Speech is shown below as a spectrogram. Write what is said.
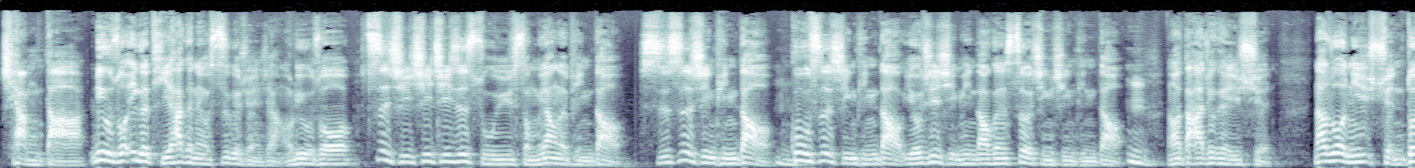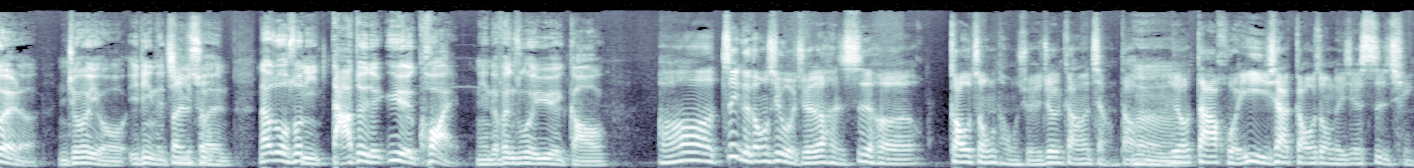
抢答。例如说，一个题它可能有四个选项。例如说，四七七七是属于什么样的频道？时事型频道、故事型频道、游戏型频道跟色情型频道。嗯，然后大家就可以选。那如果你选对了，你就会有一定的积分。那如果说你答对的越快，你的分数会越高。哦，这个东西我觉得很适合高中同学，就是刚刚讲到的，就大家回忆一下高中的一些事情，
